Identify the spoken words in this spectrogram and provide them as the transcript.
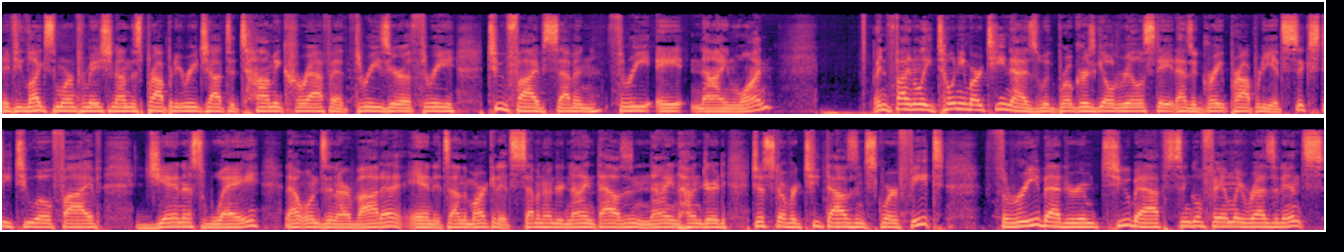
If you'd like some more information on this property, reach out to Tommy Carafa at 303 257 3891. And finally, Tony Martinez with Brokers Guild Real Estate has a great property at 6205 Janus Way. That one's in Arvada, and it's on the market at 709,900, just over 2,000 square feet. Three bedroom, two bath, single family residence.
